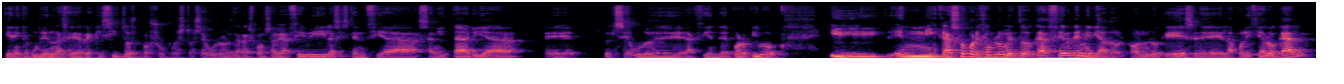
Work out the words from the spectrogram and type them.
Tienen que cumplir una serie de requisitos, por supuesto, seguros de responsabilidad civil, asistencia sanitaria, eh, el seguro de accidente deportivo y en mi caso, por ejemplo, me toca hacer de mediador con lo que es eh, la policía local,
